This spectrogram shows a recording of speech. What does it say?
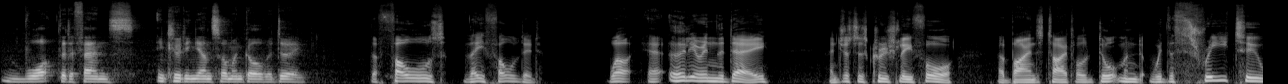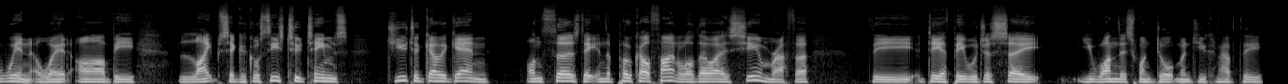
what the defense, including Yann Sommer and goal, were doing. The Foals, they folded. Well, uh, earlier in the day, and just as crucially for uh, Bayern's title, Dortmund with the 3 2 win away at RB Leipzig. Of course, these two teams due to go again on Thursday in the Pokal final, although I assume, Rafa, the DFB will just say, you won this one, Dortmund, you can have the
